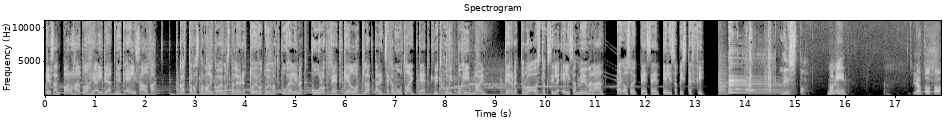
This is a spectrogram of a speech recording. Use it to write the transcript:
Kesän parhaat lahjaideat nyt Elisalta. Kattavasta valikoimasta löydät toivotuimmat puhelimet, kuulokkeet, kellot, läppärit sekä muut laitteet nyt huippuhinnoin. Tervetuloa ostoksille Elisan myymälään tai osoitteeseen elisa.fi. Lista. No niin. Ja tota,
